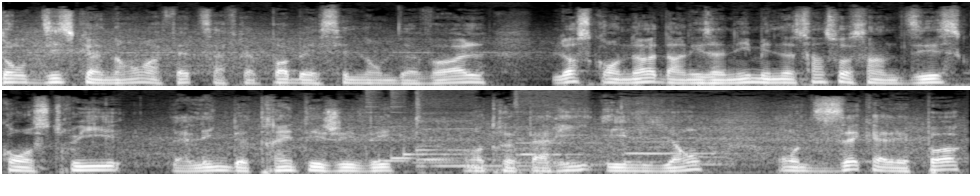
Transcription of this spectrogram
D'autres disent que non, en fait, ça ferait pas baisser le nombre de vols. Lorsqu'on a, dans les années 1970, construit la ligne de train TGV entre Paris et Lyon, on disait qu'à l'époque,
